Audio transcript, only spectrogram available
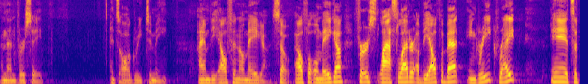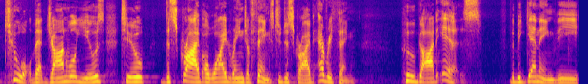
And then verse 8. It's all Greek to me. I am the Alpha and Omega. So, Alpha, Omega, first, last letter of the alphabet in Greek, right? It's a tool that John will use to describe a wide range of things, to describe everything. Who God is, the beginning, the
